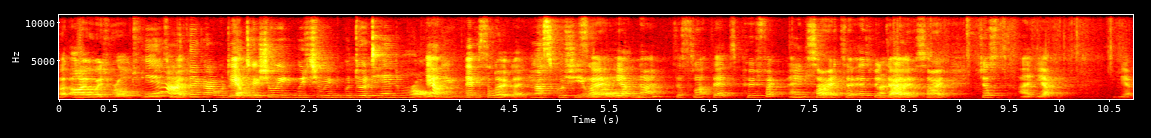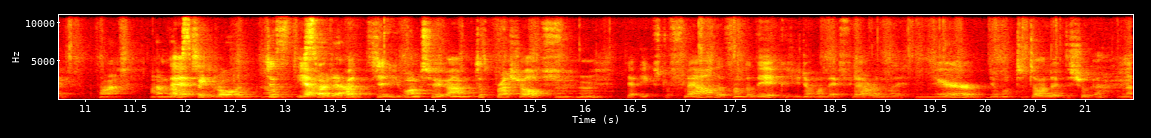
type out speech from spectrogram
but I always roll towards yeah, you. I think I would do yeah. too. Should we? we should we we'll do a tandem roll? Yeah, you, absolutely. How squishy are so, we rolling? Yeah, no, just like that's perfect. And sorry, so as we okay. go, sorry, just uh, yeah, yeah. Right. I'm, I'm speed rolling. Just yeah, slow down. But you want to um, just brush off. Mm -hmm that extra flour that's under there because you don't want that flour in there. Yeah. You don't want to dilute the sugar. No,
